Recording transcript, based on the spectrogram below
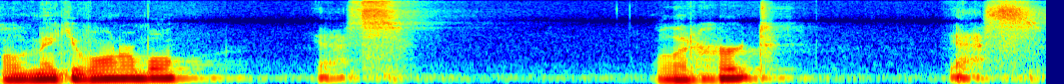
Will it make you vulnerable? Yes. Will it hurt? Yes.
